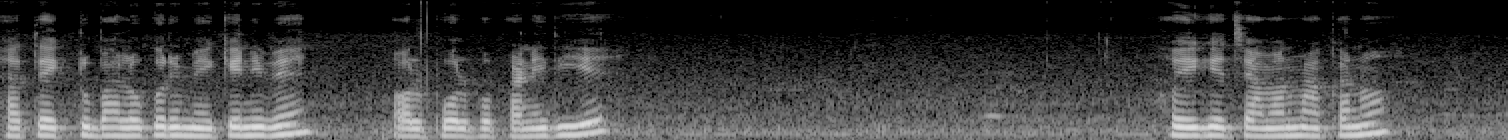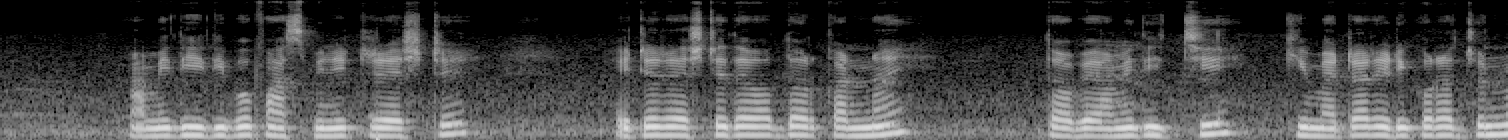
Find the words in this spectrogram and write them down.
হাতে একটু ভালো করে মেখে নেবেন অল্প অল্প পানি দিয়ে। হয়ে গেছে আমার মাখানো। আমি দিয়ে দিব পাঁচ মিনিট রেস্টে। এটা রেস্টে দেওয়ার দরকার নাই। তবে আমি দিচ্ছি কিমাটা রেডি করার জন্য।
